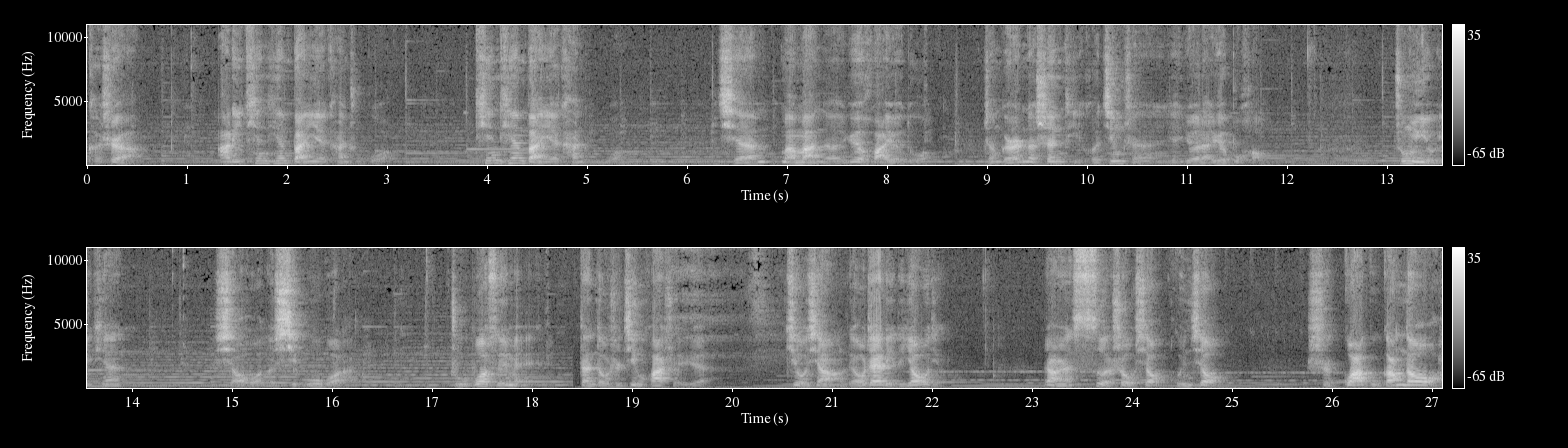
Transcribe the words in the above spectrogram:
可是啊，阿离天天半夜看主播，天天半夜看主播，钱慢慢的越花越多，整个人的身体和精神也越来越不好。终于有一天，小伙子醒悟过来了：主播虽美，但都是镜花水月，就像《聊斋》里的妖精，让人色受消魂消，是刮骨钢刀啊！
